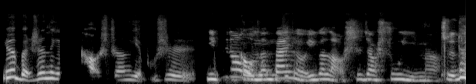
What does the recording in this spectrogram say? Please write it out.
因为本身那个考生也不是你知道我们班有一个老师叫舒怡吗？知道，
